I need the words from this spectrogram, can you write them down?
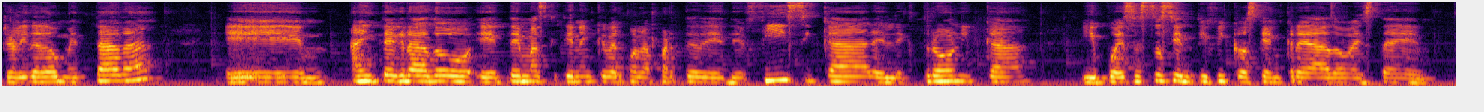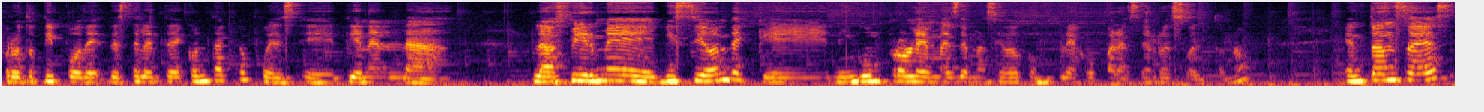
realidad aumentada, eh, ha integrado eh, temas que tienen que ver con la parte de, física, electrónica, y pues estos científicos que han creado este prototipo de, este lente de contacto, pues eh, tienen la, la, firme visión de que ningún problema es demasiado complejo para ser resuelto, ¿no? Entonces,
